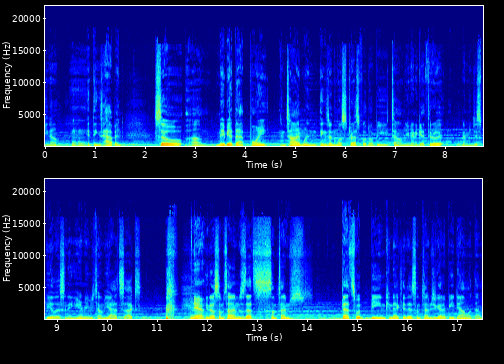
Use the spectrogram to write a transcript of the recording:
You know, mm-hmm. and things happen. So um, maybe at that point in time when things are the most stressful, don't be telling them you're going to get through it. I mean, just be a listening ear. Maybe tell them, yeah, it sucks. yeah, You know, sometimes that's sometimes that's what being connected is. Sometimes you got to be down with them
